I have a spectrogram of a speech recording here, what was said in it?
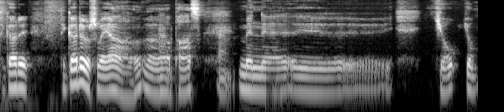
Det gør det, det, gør det jo sværere øh, ja. at passe. Ja. Men øh, jo, jo,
